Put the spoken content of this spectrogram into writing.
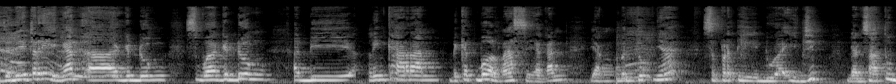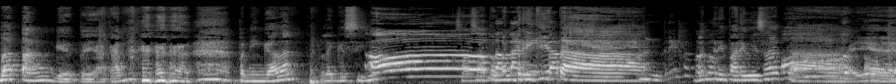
Jadi teringat eh, gedung sebuah gedung di lingkaran deket Bolnas ya kan, yang bentuknya seperti dua Egypt dan satu batang gitu ya kan, peninggalan legasinya Oh, salah satu Bapak menteri kita, Bapak- Menteri apa Bapak? Menteri Pariwisata, Oh, oke.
